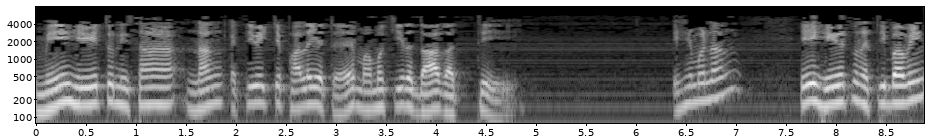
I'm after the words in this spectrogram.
මේ හේතු නිසා නම් ඇති වෙච්ච ඵලයට මම කියලා දාගත්තේ. එහෙමනම් ඒ හේතු නැති බවෙන්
